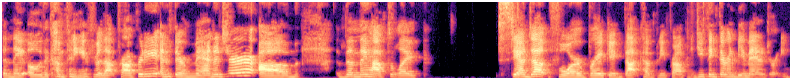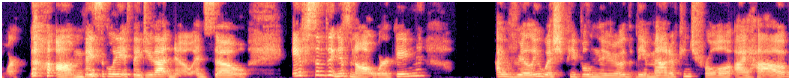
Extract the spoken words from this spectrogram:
then they owe the company for that property. And if they're a manager, um, then they have to like stand up for breaking that company property. Do you think they're going to be a manager anymore? um, basically, if they do that, no. And so if something is not working, I really wish people knew the amount of control I have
